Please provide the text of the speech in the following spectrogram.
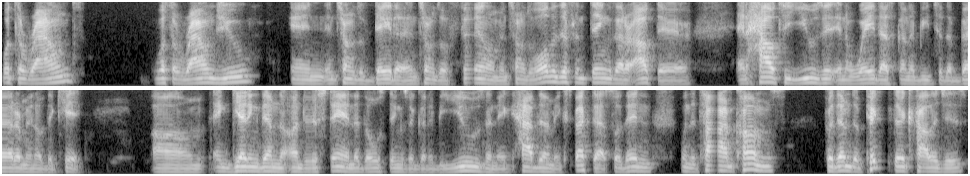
what's around, what's around you in in terms of data, in terms of film, in terms of all the different things that are out there and how to use it in a way that's going to be to the betterment of the kid. Um, and getting them to understand that those things are going to be used and they have them expect that. So then when the time comes for them to pick their colleges,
